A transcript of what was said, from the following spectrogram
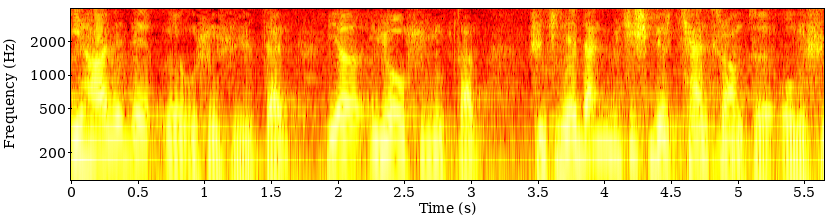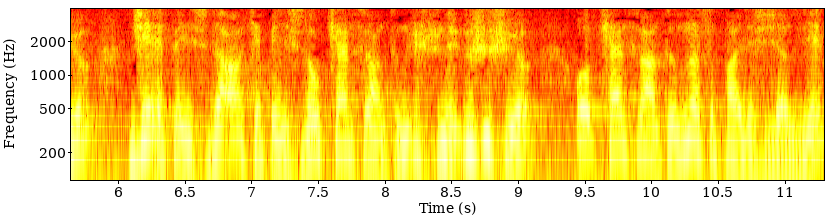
ihalede e, usulsüzlükten ya yolsuzluktan. Çünkü neden? Müthiş bir kent rantı oluşuyor. CHP'lisi de AKP'lisi de o kent rantının üstüne üşüşüyor. O kent rantını nasıl paylaşacağız diye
